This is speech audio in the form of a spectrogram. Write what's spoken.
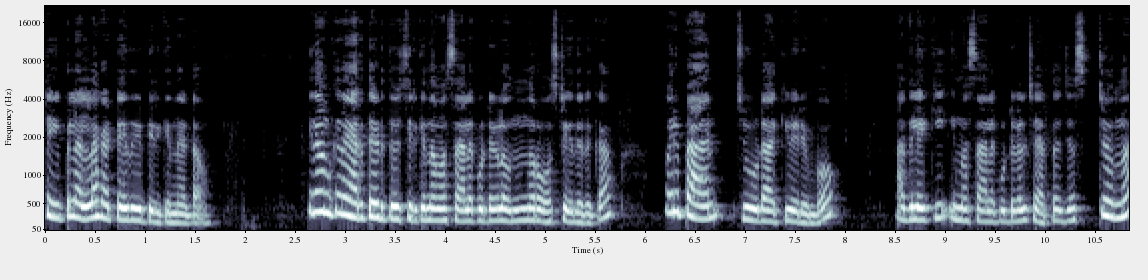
ഷേപ്പിലല്ല കട്ട് ചെയ്ത് കിട്ടിയിരിക്കുന്നത് കേട്ടോ. ഇനി നമുക്ക് നേരത്തെ എടുത്തു വെച്ചിരിക്കുന്ന മസാലക്കൂട്ടുകൾ ഒന്ന് റോസ്റ്റ് ചെയ്തെടുക്കാം. ഒരു പാൻ ചൂടാക്കി വരുമ്പോൾ അതിലേക്ക് ഈ മസാലക്കൂട്ടുകൾ ചേർത്ത് ജസ്റ്റ് ഒന്ന്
